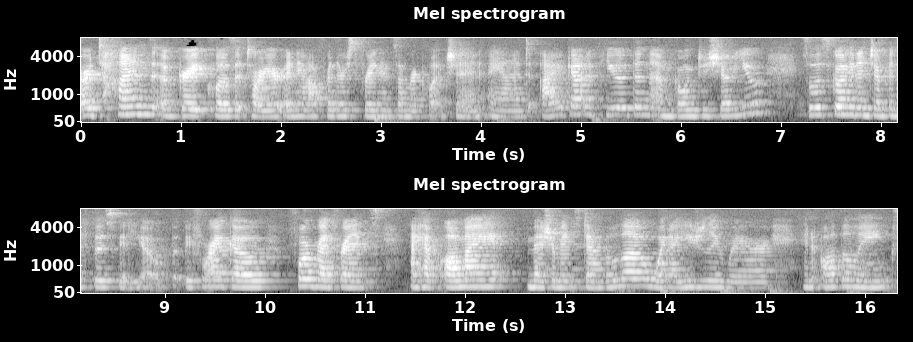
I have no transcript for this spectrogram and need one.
are tons of great clothes at Target right now for their spring and summer collection and I got a few of them that I'm going to show you. So let's go ahead and jump into this video. But before I go, for reference, I have all my measurements down below, what I usually wear, and all the links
